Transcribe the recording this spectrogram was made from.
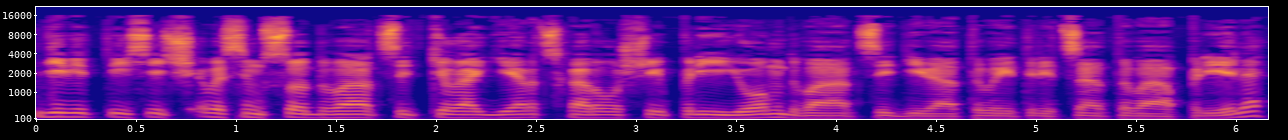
9820 кГц, хороший прием, 29 и 30 апреля,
